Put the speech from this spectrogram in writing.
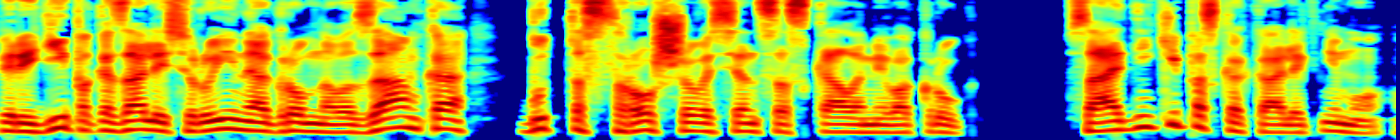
Впереди показались руины огромного замка, будто сросшегося со скалами вокруг. Всадники поскакали к нему.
